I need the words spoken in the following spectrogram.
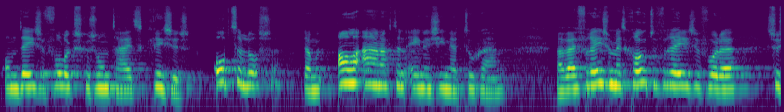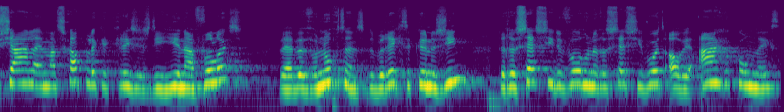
om deze volksgezondheidscrisis op te lossen. Daar moet alle aandacht en energie naartoe gaan. Maar wij vrezen met grote vrezen voor de sociale en maatschappelijke crisis die hierna volgt. We hebben vanochtend de berichten kunnen zien. De recessie, de volgende recessie wordt alweer aangekondigd.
